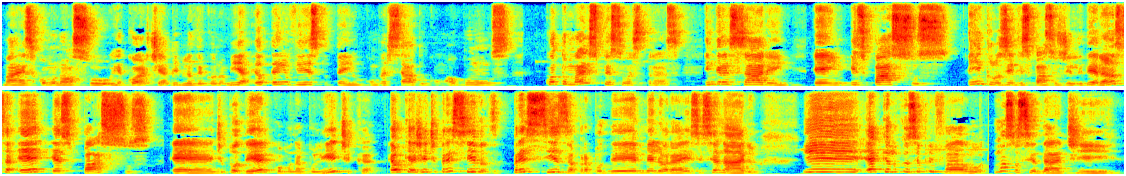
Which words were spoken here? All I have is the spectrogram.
mas como nosso recorte é a biblioteconomia, eu tenho visto, tenho conversado com alguns. Quanto mais pessoas trans ingressarem em espaços, inclusive espaços de liderança e espaços é, de poder, como na política, é o que a gente precisa, precisa para poder melhorar esse cenário. E é aquilo que eu sempre falo: uma sociedade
